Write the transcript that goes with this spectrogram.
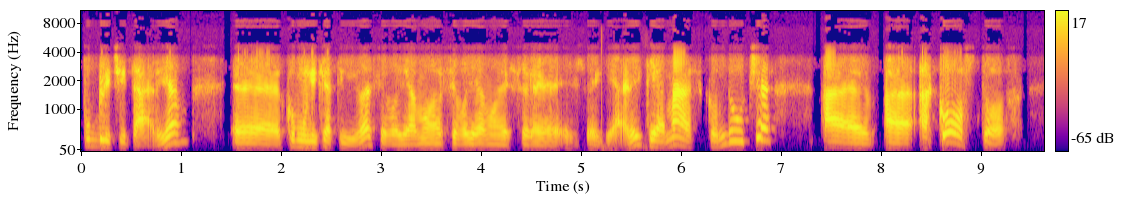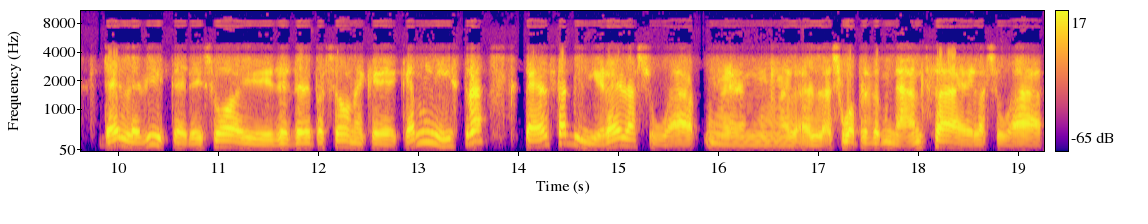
pubblicitaria, eh, comunicativa, se vogliamo, se vogliamo essere, essere, chiari, che Hamas conduce a, a, a costo delle vite suoi, delle persone che, che, amministra per stabilire la sua, ehm, la sua predominanza e la sua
